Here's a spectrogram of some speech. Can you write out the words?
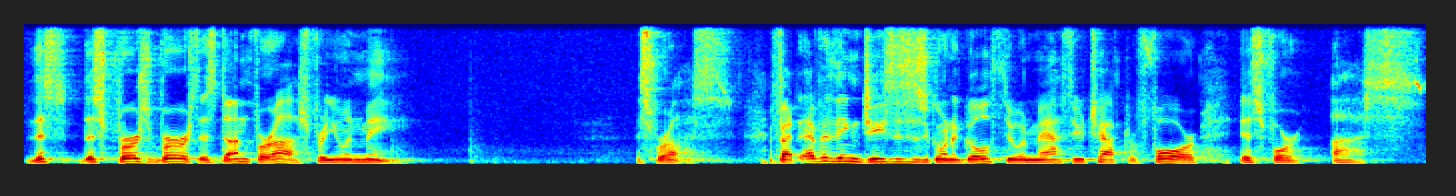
this, this first verse is done for us, for you and me. It's for us. In fact, everything Jesus is going to go through in Matthew chapter 4 is for us.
